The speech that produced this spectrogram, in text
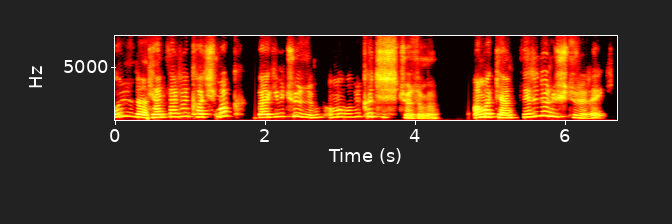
O yüzden kentlerden kaçmak belki bir çözüm ama bu bir kaçış çözümü. Ama kentleri dönüştürerek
